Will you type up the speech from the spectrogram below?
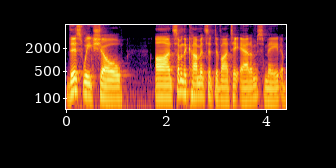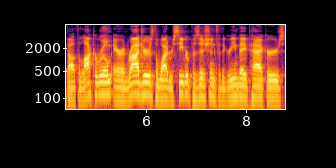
this week's show on some of the comments that Davante Adams made about the locker room, Aaron Rodgers, the wide receiver position for the Green Bay Packers,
